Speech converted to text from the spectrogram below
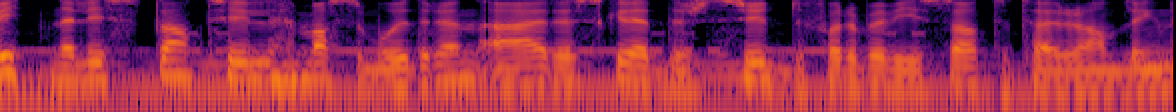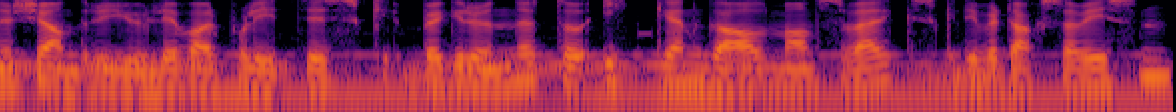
Vitnelista til massemorderen er skreddersydd for å bevise at terrorhandlingene 22.07 var politisk begrunnet og ikke en gal manns verk, skriver Dagsavisen.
